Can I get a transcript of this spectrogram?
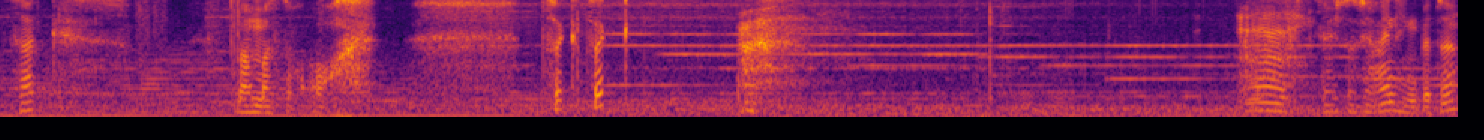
Zack. Machen wir es doch auch. Zack, zack. Kann ich das hier reinhängen, bitte?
